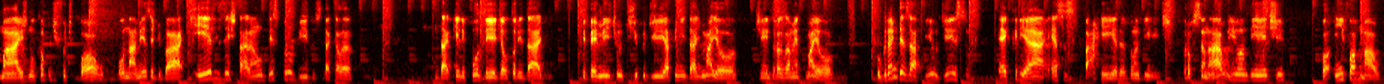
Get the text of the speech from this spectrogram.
mas no campo de futebol ou na mesa de bar, eles estarão desprovidos daquela, daquele poder de autoridade que permite um tipo de afinidade maior, de entrosamento maior. O grande desafio disso é criar essas barreiras do ambiente profissional e o ambiente informal.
